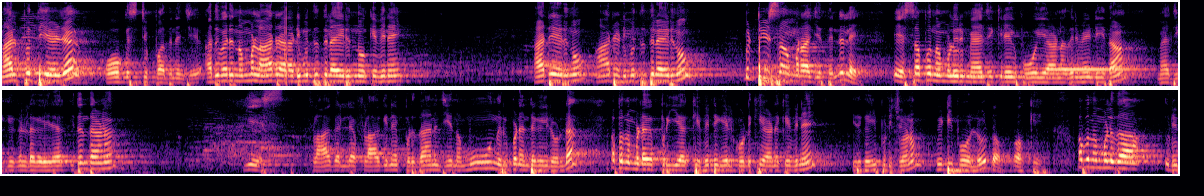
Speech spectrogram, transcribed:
നാൽപ്പത്തി ഏഴ് ഓഗസ്റ്റ് പതിനഞ്ച്. അതുവരെ നമ്മൾ ആരുടെ അടിമത്തത്തിലായിരുന്നു കെവിനെ? ആരെയായിരുന്നു? ആരുടെ അടിമത്തത്തിലായിരുന്നു? ബ്രിട്ടീഷ് സാമ്രാജ്യത്തിന്റെ അല്ലേ? യെസ് അപ്പോൾ നമ്മളൊരു മാജിക്കിലേക്ക് പോവുകയാണ്. അതിന് വേണ്ടി ഇതാ മാജിക്കുകളുടെ കയ്യിൽ ഇതെന്താണ്? യെസ്. ഫ്ലാഗ് അല്ല ഫ്ലാഗിനെ പ്രദാനം ചെയ്യുന്ന മൂന്ന് റിബൺ എന്റെ കയ്യിലുണ്ട്. അപ്പോൾ നമ്മുടെ പ്രിയ കെവിന്റെ കയ്യിൽ കൊടുക്കുകയാണ്. കെവിനെ ഇത് കൈ പിടിച്ചോണം വീട്ടിൽ പോകുമല്ലോ കേട്ടോ. ഓക്കെ അപ്പോൾ നമ്മളിതാ ഒരു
